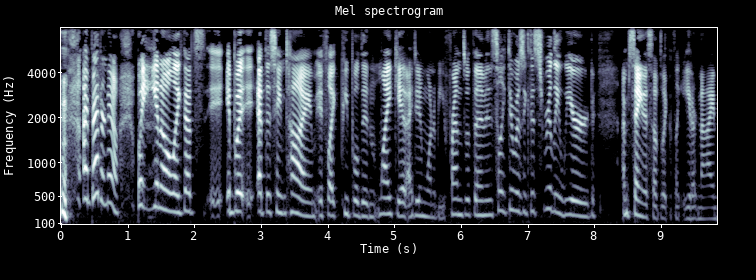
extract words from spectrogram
better now. But you know like that's it, but at the same time if like people didn't like it i didn't want to be friends with them. And it's like there was like this really weird i'm saying this up like like eight or nine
